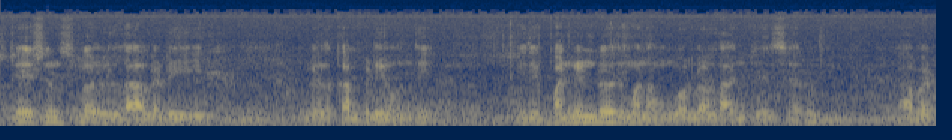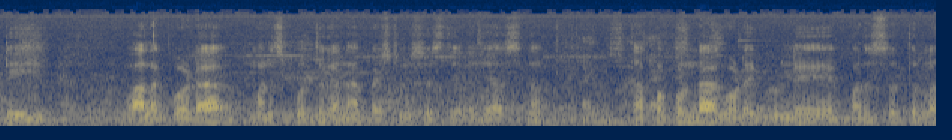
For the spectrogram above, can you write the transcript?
స్టేషన్స్లో వీళ్ళు ఆల్రెడీ వీళ్ళ కంపెనీ ఉంది. ఇది పన్నెండోది మన ఒంగోలులో లాంచ్ చేశారు. కాబట్టి వాళ్ళకు కూడా మనస్ఫూర్తిగా నా బెస్ట్ విషెస్ తెలియజేస్తున్నాం. తప్పకుండా కూడా ఇప్పుడుండే పరిస్థితుల్లో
